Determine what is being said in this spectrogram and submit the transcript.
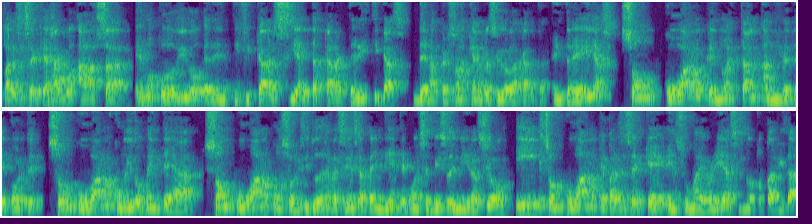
parece ser que es algo al azar. Hemos podido identificar ciertas características de las personas que han recibido la carta. Entre ellas son cubanos que no están a nivel de corte, son cubanos con I-220A, son cubanos con solicitudes de residencia pendiente con el Servicio de Inmigración y son cubanos que parece ser que en su mayoría, si no totalidad,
